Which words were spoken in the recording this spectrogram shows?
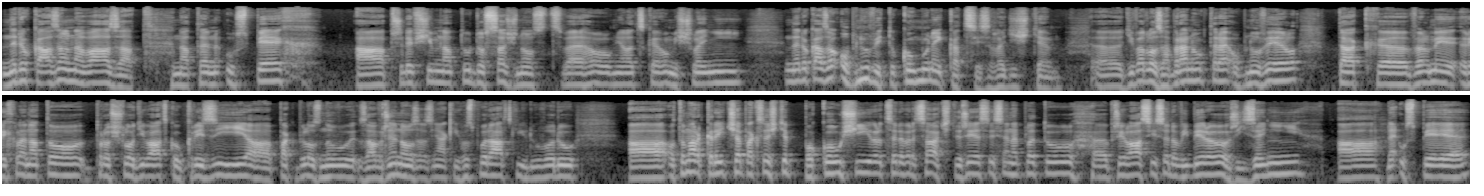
nedokázal navázat na ten úspěch a především na tu dosažnost svého uměleckého myšlení nedokázal obnovit tu komunikaci s hledištěm. Eh, divadlo Zabranou, které obnovil, tak eh, velmi rychle na to prošlo diváckou krizí a pak bylo znovu zavřeno z nějakých hospodářských důvodů. A Otomar Krejča pak se ještě pokouší v roce 94, jestli se nepletu, eh, přihlásí se do výběrového řízení a neuspěje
